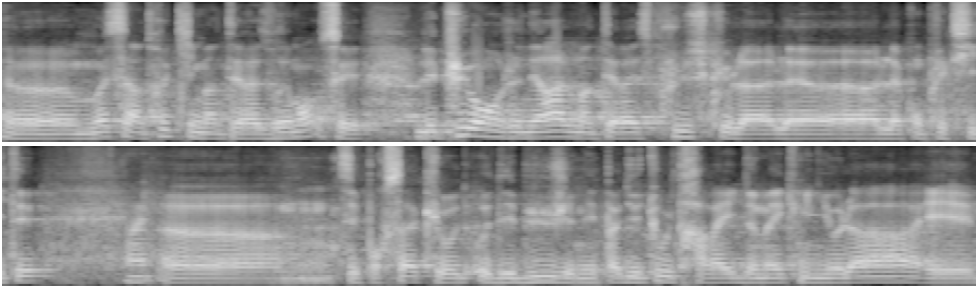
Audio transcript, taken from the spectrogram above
euh, moi, c'est un truc qui m'intéresse vraiment. C'est l'épure en général m'intéresse plus que la, la- la complexité. Ouais. Euh, c'est pour ça qu'au au début, j'aimais pas du tout le travail de Mike Mignola, et,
